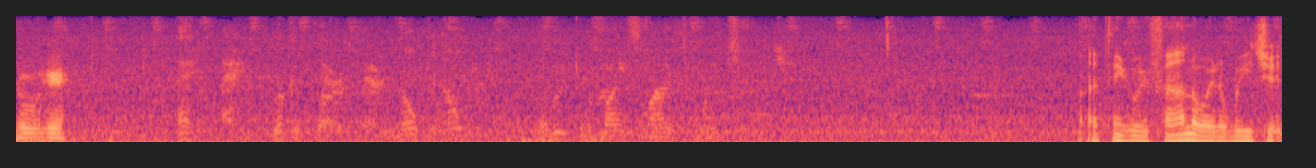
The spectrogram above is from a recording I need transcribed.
Over here. Hey, hey, look up there. An opening. Maybe we can find some way to reach it. I think we found a way to reach it.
